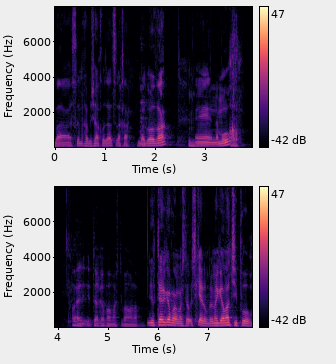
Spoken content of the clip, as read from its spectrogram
ב-25 אחוזי הצלחה בגובה, אה, נמוך, אבל יותר גבוה ממה שדיברנו עליו. יותר גבוה ממה שאתה... כן, הוא במגמת שיפור.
